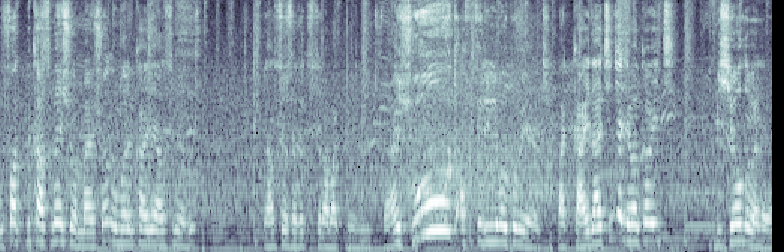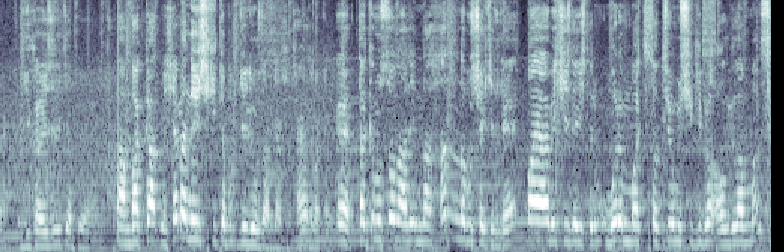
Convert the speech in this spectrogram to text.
Ufak bir kasma yaşıyorum ben şu an. Umarım kayda yansımıyordur. Yansıyorsa da kusura bakmayın lütfen. Şut! Aferin Livakovic. Bak kaydı açınca Livakovic bir şey oldu böyle be. İyi kalecilik yapıyor yani. Tamam dakika atmış. Hemen değişiklik yapıp geliyoruz arkadaşlar. Hadi bakalım. Evet takımın son hali Nahan da bu şekilde. Bayağı bir kişi değiştirdim. Umarım maç satıyormuş gibi algılanmaz.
